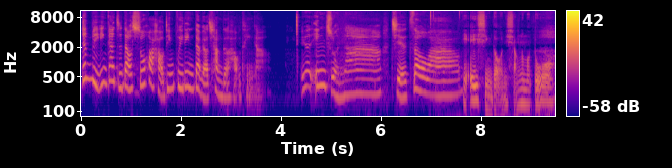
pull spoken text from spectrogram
，Debbie 应该知道，说话好听不一定代表唱歌好听啊，因为音准啊、节奏啊。你 A 型的哦，你想那么多？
